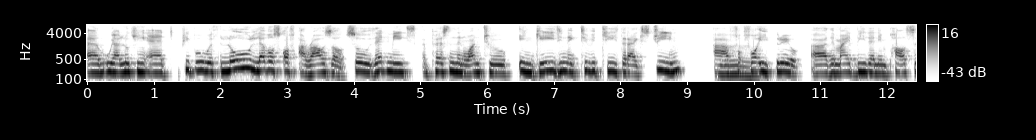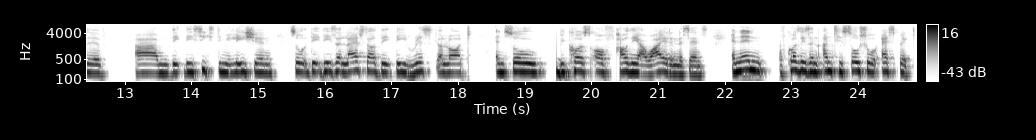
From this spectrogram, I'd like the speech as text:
um, we are looking at people with low levels of arousal. So that makes a person then want to engage in activities that are extreme uh, mm. for, for a thrill. Uh, they might be then impulsive. Um, they, they seek stimulation. So they, there's a lifestyle they, they risk a lot. And so, because of how they are wired in a sense. And then, of course, there's an antisocial aspect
